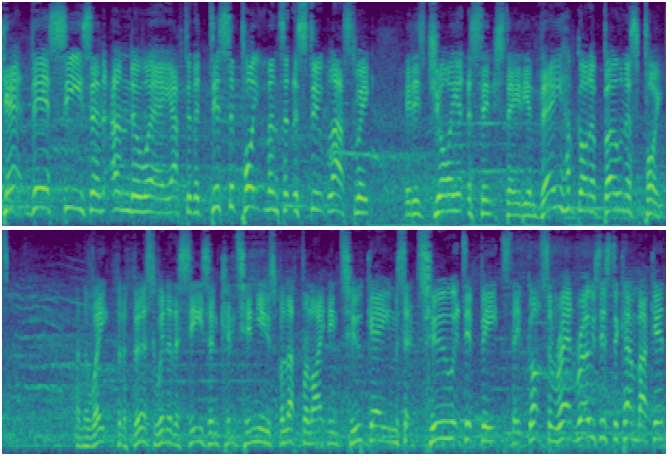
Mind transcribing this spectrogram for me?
get their season underway after the disappointment at the Stoop last week. It is joy at the Cinch Stadium. They have got a bonus point. And the wait for the first win of the season continues for Loughborough Lightning. Two games, two defeats. They've got some red roses to come back in,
